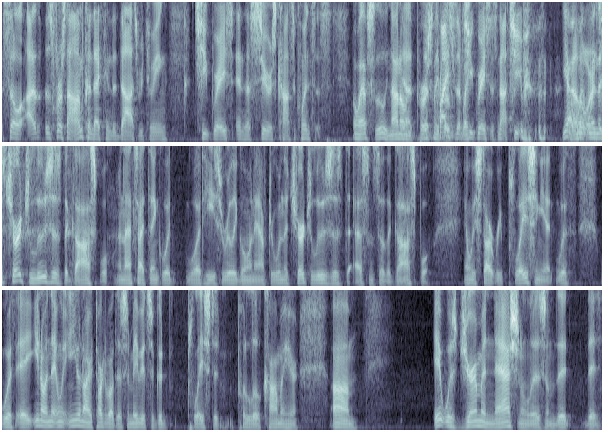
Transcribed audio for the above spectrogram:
So I, this is the first time I'm connecting the dots between cheap grace and the serious consequences. Oh, absolutely. Not Yeah, only personally, the prices but of like- cheap grace is not cheap. Yeah, when, when the church loses the gospel, and that's I think what what he's really going after. When the church loses the essence of the gospel, and we start replacing it with with a you know, and then you and I talked about this, and maybe it's a good place to put a little comma here. Um, it was German nationalism that that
